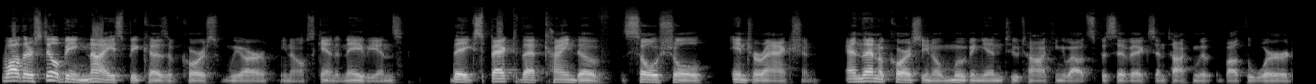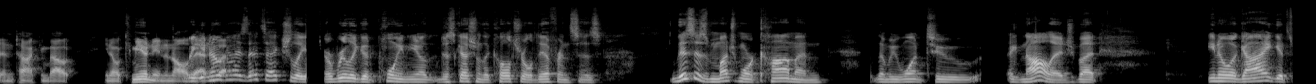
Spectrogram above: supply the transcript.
While they're still being nice, because of course we are, you know, Scandinavians, they expect that kind of social interaction. And then, of course, you know, moving into talking about specifics and talking about the word and talking about you know communion and all that. You know, but. guys, that's actually a really good point. You know, the discussion of the cultural differences. This is much more common than we want to acknowledge. But you know, a guy gets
